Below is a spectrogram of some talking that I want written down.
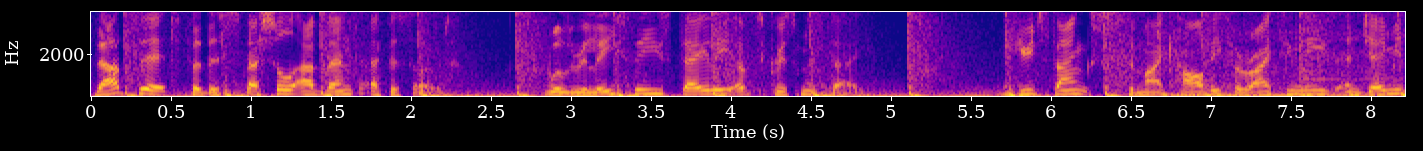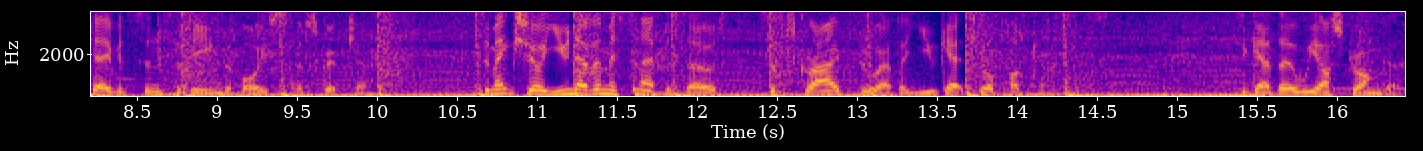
That's it for this special Advent episode. We'll release these daily up to Christmas Day. Huge thanks to Mike Harvey for writing these and Jamie Davidson for being the voice of Scripture. To make sure you never miss an episode, subscribe through wherever you get your podcasts. Together we are stronger.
